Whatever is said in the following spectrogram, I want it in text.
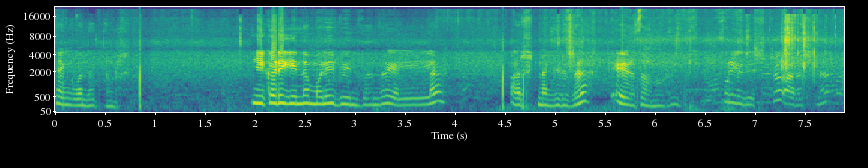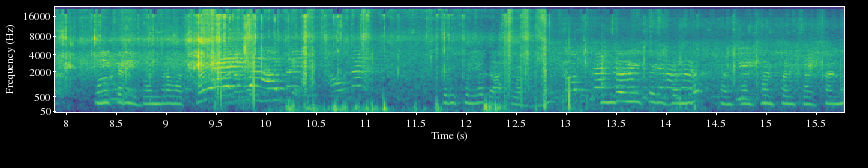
ಹೆಂಗೆ ಬಂದೈತೆ ನೋಡ್ರಿ. ಈ ಕಡೆಗೆ ಇನ್ನು ಮಳೆ ಬೀಳ್ ಬಂದರೆ ಎಲ್ಲ ಅರಿಶಿನ ಗಿಡದ ಹೇಳ್ತಾವೆ ನೋಡ್ರಿ. ಫುಲ್ ಇದಿಷ್ಟು ಅರಿಶಿನ. ಈ ಕಡೆಗೆ ಬಂದ್ರೆ ಮತ್ತೆ ಈ ಕಡೆ ಫುಲ್ಲ ದಾಸವಾಳ ಹಿಂಗೆ ಈ ಕಡೆಗೆ ಬಂದ್ರೆ ಸಣ್ಣ ಸಣ್ಣ ಸಣ್ಣ ಸಣ್ಣ ಸಣ್ಣ ಸಣ್ಣ.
